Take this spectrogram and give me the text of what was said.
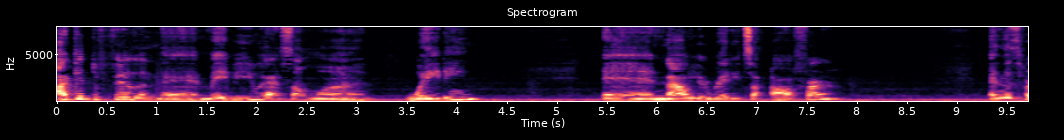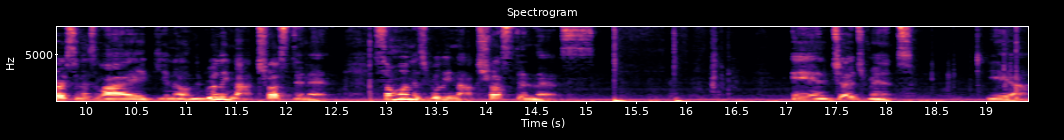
I get the feeling that maybe you had someone waiting and now you're ready to offer. And this person is like, you know, really not trusting it. Someone is really not trusting this. And judgment. Yeah.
